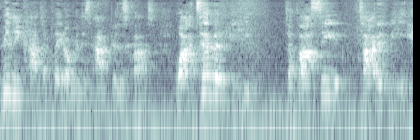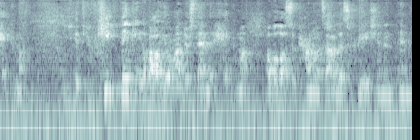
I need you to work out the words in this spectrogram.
Really contemplate over this after this class. وَاعْتَبِرْ بِهِ تَفَاصِيل تَعْرِفْ بِهِ حِكْمَةً if you keep thinking about, you'll understand the hikmah of Allah subhanahu wa ta'ala's creation and, and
